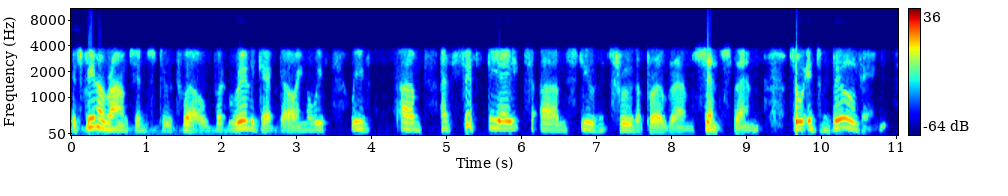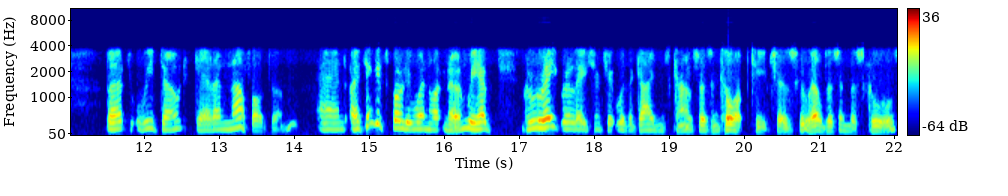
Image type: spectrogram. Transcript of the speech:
It's been around since 2012, but really get going. We've we've um, had 58 um, students through the program since then, so it's building, but we don't get enough of them. And I think it's probably we're not known. We have great relationship with the guidance counselors and co-op teachers who help us in the schools.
